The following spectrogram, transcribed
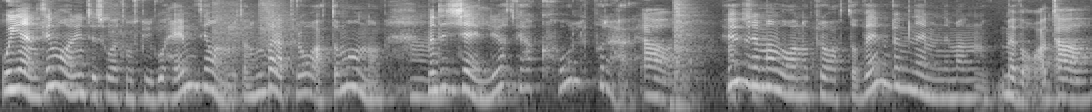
Och egentligen var det inte så att hon skulle gå hem till honom utan hon bara pratade med honom. Men det gäller ju att vi har koll på det här. Ja. Hur är man van att prata och vem benämner man med vad? Ja.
